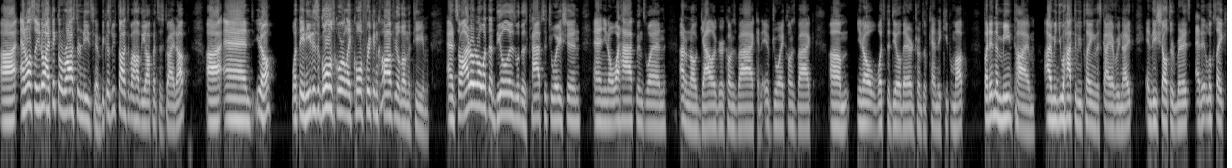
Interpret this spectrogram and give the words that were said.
Uh, and also, you know, I think the roster needs him because we've talked about how the offense has dried up. Uh, and you know what they need is a goal scorer like Cole freaking Caufield on the team. And so I don't know what the deal is with the cap situation, and you know what happens when I don't know Gallagher comes back and if Joy comes back. Um, you know, what's the deal there in terms of can they keep him up? But in the meantime, I mean, you have to be playing this guy every night in these sheltered minutes. And it looks like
